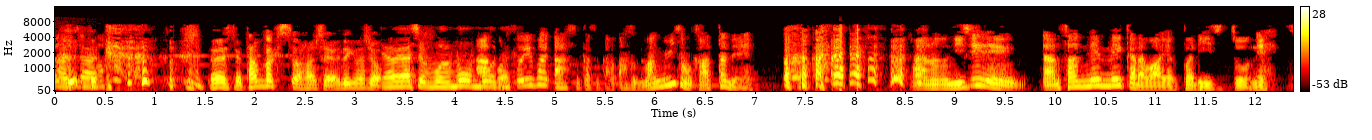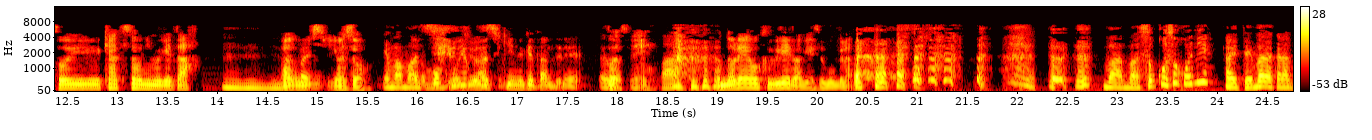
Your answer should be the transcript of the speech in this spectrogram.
あじゃ ダメですね。タンパク質の話はやめときましょうあ。やめましょう、もう、もう、あ、もうこれ、そういう場合、あ、そっかそっか。あ、そっか、番組ミスも変わったんでね。あの、20年、あの、3年目からは、やっぱり、ちょっとね、そういう客層に向けたうんうんうん。い番組にしていきましょや、まあまあ、あの僕も18期抜けたんでね。う。そうですね。まあ、のれんをくぐれるわけですよ、僕ら。まあまあ、そこそこに入って、まあだから、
